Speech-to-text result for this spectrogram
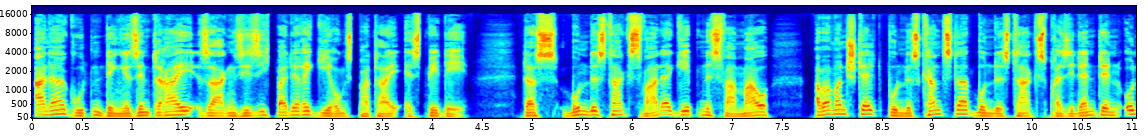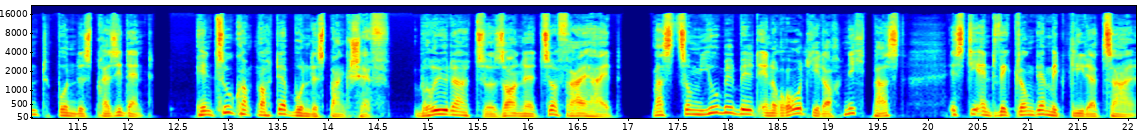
Aller guten Dinge sind drei, sagen sie sich bei der Regierungspartei SPD. Das Bundestagswahlergebnis war mau, aber man stellt Bundeskanzler, Bundestagspräsidentin und Bundespräsident. Hinzu kommt noch der Bundesbankchef. Brüder zur Sonne, zur Freiheit. Was zum Jubelbild in Rot jedoch nicht passt, ist die Entwicklung der Mitgliederzahl.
